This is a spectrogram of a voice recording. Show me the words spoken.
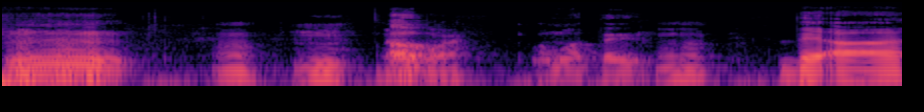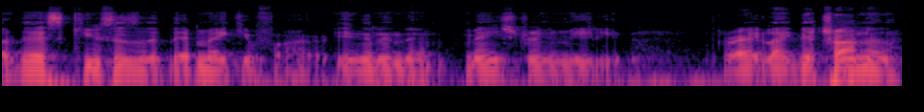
Mm. oh, boy. One more thing. Mm-hmm. The uh, the excuses that they're making for her, even in the mainstream media, right? Like they're trying to,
